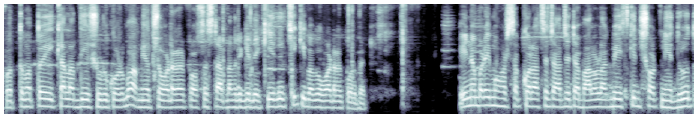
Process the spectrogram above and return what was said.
প্রথমত এই কালার দিয়ে শুরু করব। আমি হচ্ছে অর্ডারের প্রসেসটা আপনাদেরকে দেখিয়ে দিচ্ছি, কীভাবে অর্ডার করবেন। এই নাম্বারে ইমো হোয়াটসঅ্যাপ করা আছে। যা যেটা ভালো লাগবে স্ক্রিনশট নিয়ে দ্রুত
